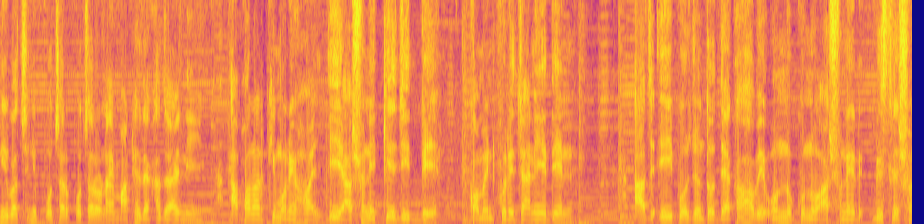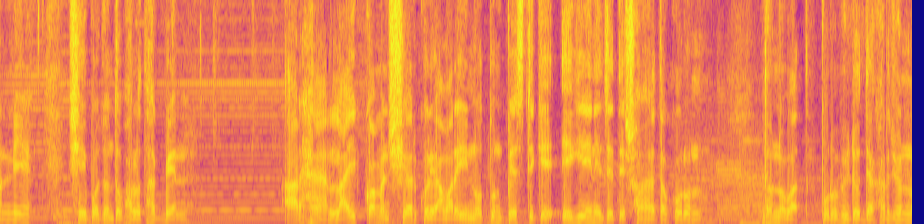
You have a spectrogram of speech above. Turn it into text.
নির্বাচনী প্রচার প্রচারণায় মাঠে দেখা যায়নি। আপনার কি মনে হয়, এই আসনে কে জিতবে? কমেন্ট করে জানিয়ে দিন। আজ এই পর্যন্ত দেখা হবে অন্য কোনো আসনের বিশ্লেষণ নিয়ে। সেই পর্যন্ত ভালো থাকবেন। আর হ্যাঁ লাইক, কমেন্ট, শেয়ার করে আমার এই নতুন পেজটিকে এগিয়ে নিয়ে যেতে সহায়তা করুন। ধন্যবাদ পুরো ভিডিও দেখার জন্য।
